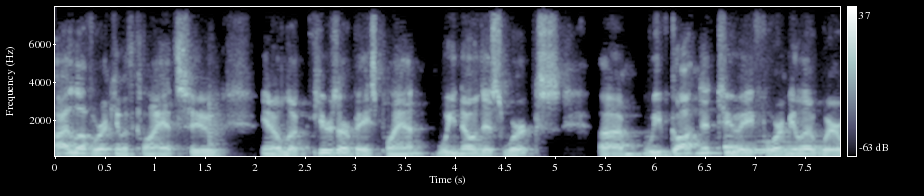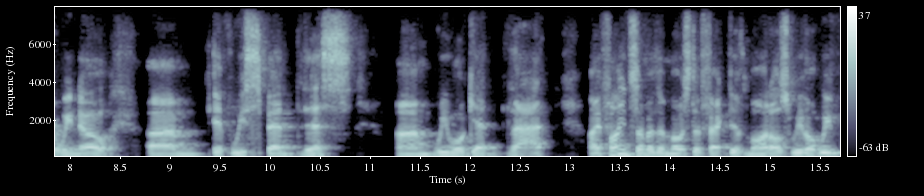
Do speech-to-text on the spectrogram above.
I love working with clients who, you know, look, here's our base plan. We know this works. Um, we've gotten it to a formula where we know um, if we spent this, um, we will get that. I find some of the most effective models. We've, we've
